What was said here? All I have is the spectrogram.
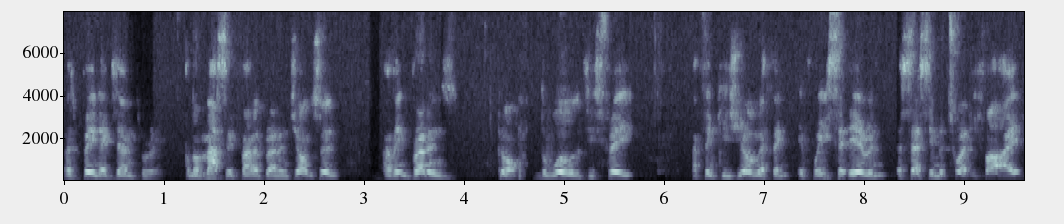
has been exemplary. I'm a massive fan of Brennan Johnson. I think Brennan's got the world at his feet. I think he's young. I think if we sit here and assess him at 25,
